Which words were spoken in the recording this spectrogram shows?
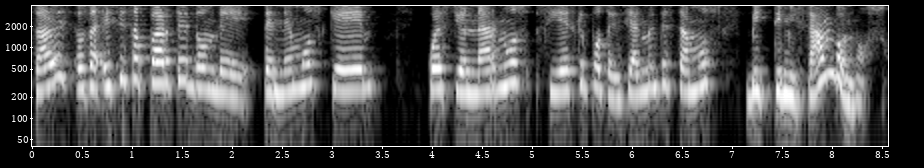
¿Sabes? O sea, es esa parte donde tenemos que cuestionarnos si es que potencialmente estamos victimizándonos.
